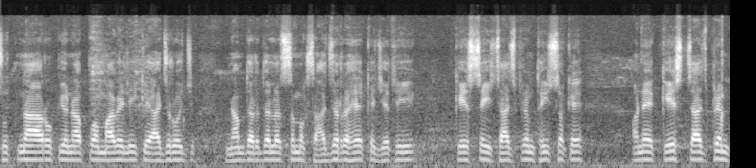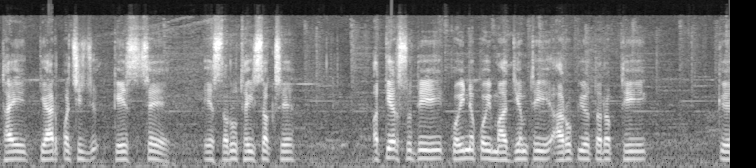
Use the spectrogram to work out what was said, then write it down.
સૂચના આરોપીઓને આપવામાં આવેલી કે આજરોજ નામદાર અદાલત સમક્ષ હાજર રહે કે જેથી કેસ છે એ ચાર્જ ફ્રેમ થઈ શકે અને કેસ ચાર્જ ફ્રેમ થાય ત્યાર પછી જ કેસ છે એ શરૂ થઈ શકશે. અત્યાર સુધી કોઈને કોઈ માધ્યમથી આરોપીઓ તરફથી કે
